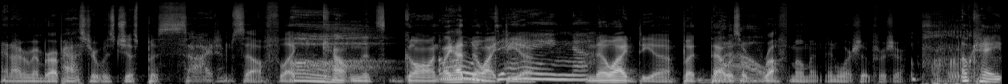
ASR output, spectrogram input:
and I remember our pastor was just beside himself, like countenance gone. Like, I had no Oh, idea. dang. No idea. But that was a rough moment in worship for sure. Okay,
